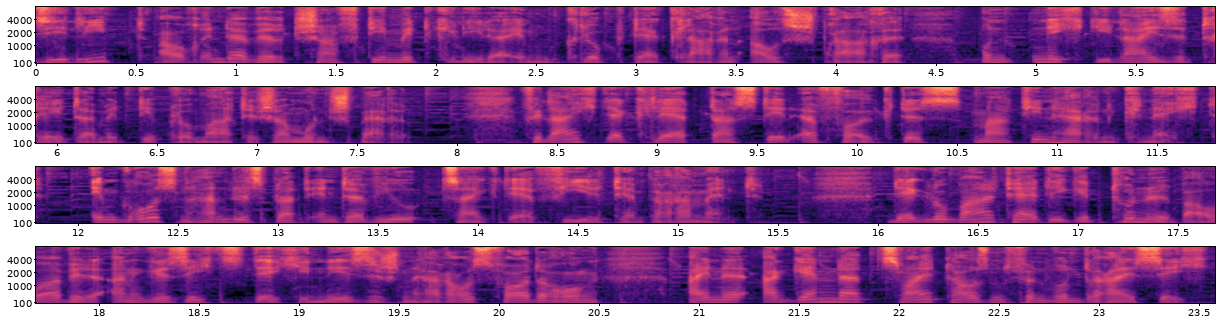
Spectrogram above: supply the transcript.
Sie liebt auch in der Wirtschaft die Mitglieder im Club der klaren Aussprache und nicht die Leisetreter mit diplomatischer Mundsperre. Vielleicht erklärt das den Erfolg des Martin Herrenknecht. Im großen Handelsblatt-Interview zeigt er viel Temperament. Der global tätige Tunnelbauer will angesichts der chinesischen Herausforderung eine Agenda 2035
